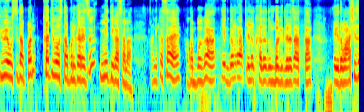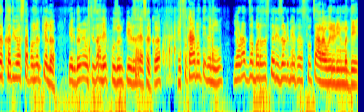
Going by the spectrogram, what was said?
की व्यवस्थित आपण खत व्यवस्थापन करायचं मेथी घासाला आणि कसं आहे आता बघा एकदम रापलेलं खत आहे, तुम्ही बघितलेलंच आत्ता एकदम अशी जर खत व्यवस्थापन जर केलं एकदम व्यवस्थित झाले कुजून पीठ झाल्यासारखं. ह्याचं काय म्हणते का नाही एवढा जबरदस्त रिझल्ट भेटत असतो चारा वैरणींमध्ये.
